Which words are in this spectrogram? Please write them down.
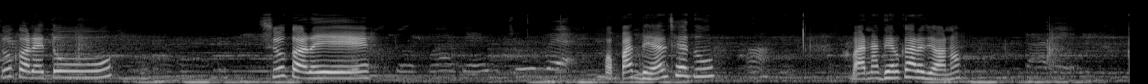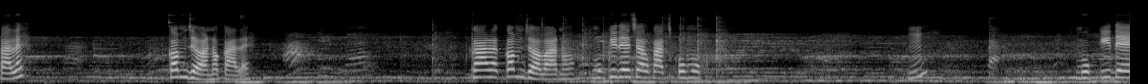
શું કરે તું? શું કરે? પપ્પા ધેલ છે તું? બારના ધેલ ક્યારે જવાનો? કાલે? કમ જવાનો કાલે. કાલે કમ જવાનો. મૂકી દે ચાલ કાચકો મૂક. હમ? મૂકી દે.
